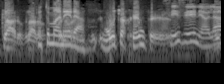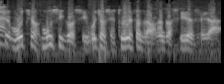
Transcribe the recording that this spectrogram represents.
Claro, claro. Es tu manera. Bueno, mucha gente, Sí, sí, ni hablar. muchos, muchos músicos y muchos estudios están trabajando así desde ya.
